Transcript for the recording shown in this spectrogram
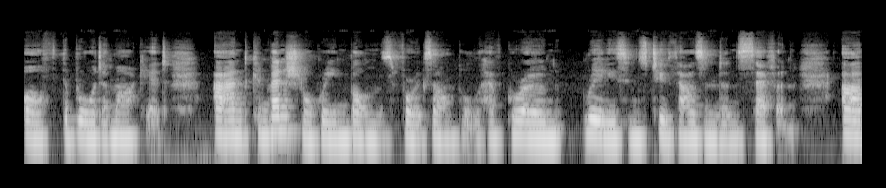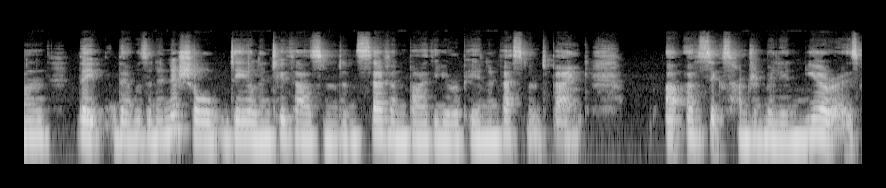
of the broader market. And conventional green bonds, for example, have grown really since 2007. Um, they, there was an initial deal in 2007 by the European Investment Bank uh, of 600 million euros.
